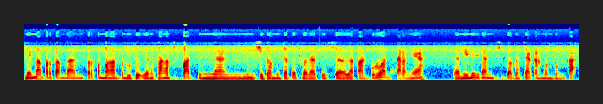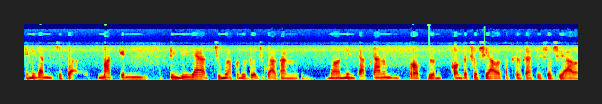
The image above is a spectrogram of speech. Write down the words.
Memang pertambahan perkembangan penduduk yang sangat cepat dengan sudah mencapai 280-an sekarang ya. Dan ini kan juga pasti akan membengkak. Ini kan juga semakin tingginya jumlah penduduk juga akan meningkatkan problem konteks sosial, segregasi sosial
